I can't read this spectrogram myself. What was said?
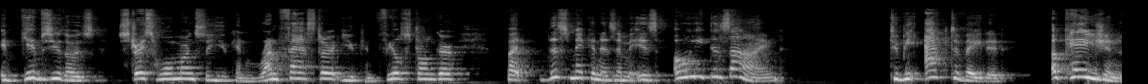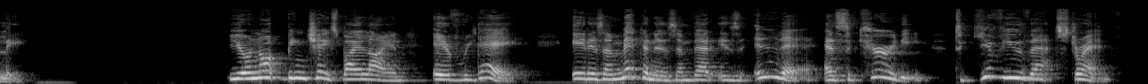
It gives you those stress hormones so you can run faster, you can feel stronger. But this mechanism is only designed to be activated occasionally. You're not being chased by a lion every day. It is a mechanism that is in there as security to give you that strength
